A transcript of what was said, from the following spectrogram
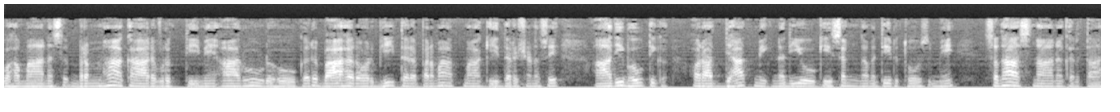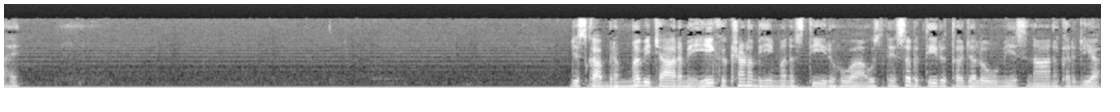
वह मानस ब्रह्माकार वृत्ति में आरूढ़ होकर बाहर और भीतर परमात्मा के दर्शन से आदि भौतिक और आध्यात्मिक नदियों के संगम तीर्थों में सदा स्नान करता है। जिसका ब्रह्म विचार में एक क्षण भी मन स्थिर हुआ, उसने सब तीर्थ जलों में स्नान कर लिया,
